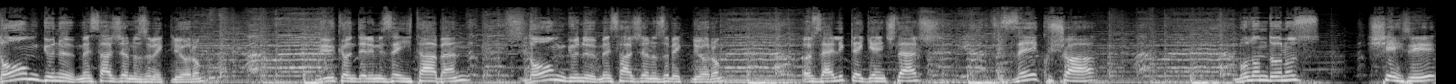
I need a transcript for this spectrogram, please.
doğum günü mesajlarınızı bekliyorum. Büyük önderimize hitaben doğum günü mesajlarınızı bekliyorum. Özellikle gençler Z kuşağı bulunduğunuz şehri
